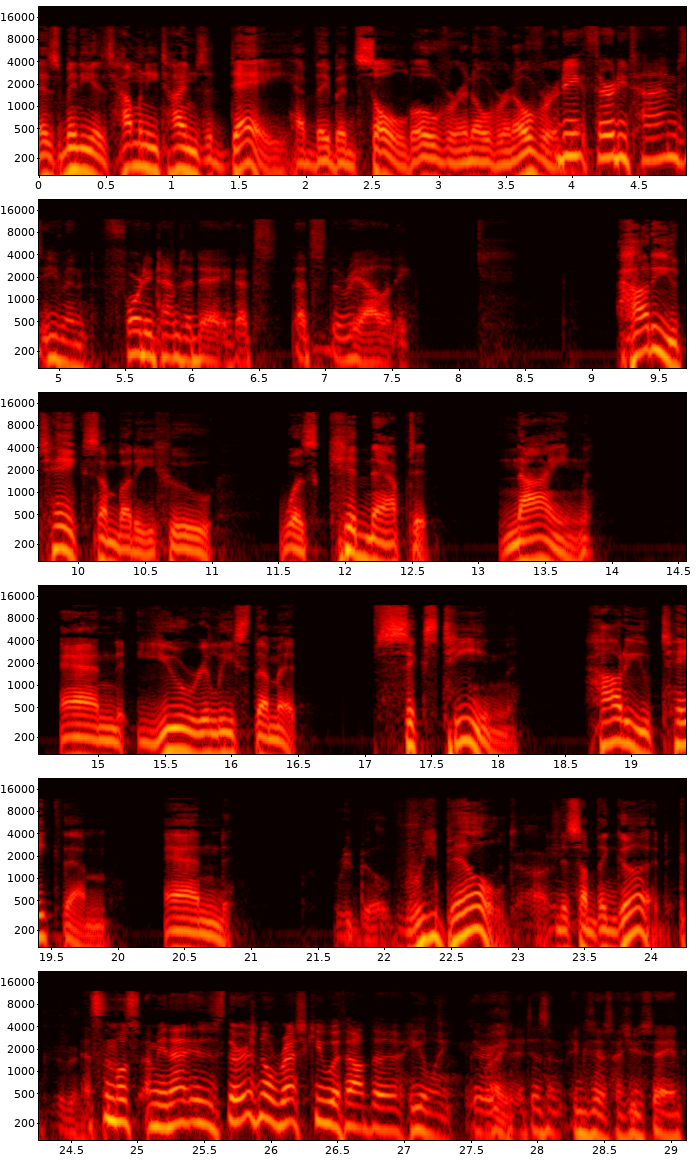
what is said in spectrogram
as many as how many times a day have they been sold over and over and over 30, 30 times, even 40 times a day. That's, that's the reality. How do you take somebody who was kidnapped at nine and you release them at 16? How do you take them and Rebuild. rebuild into something good? That's the most. I mean, that is there is no rescue without the healing. There, Right. It doesn't exist, as you say, and,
